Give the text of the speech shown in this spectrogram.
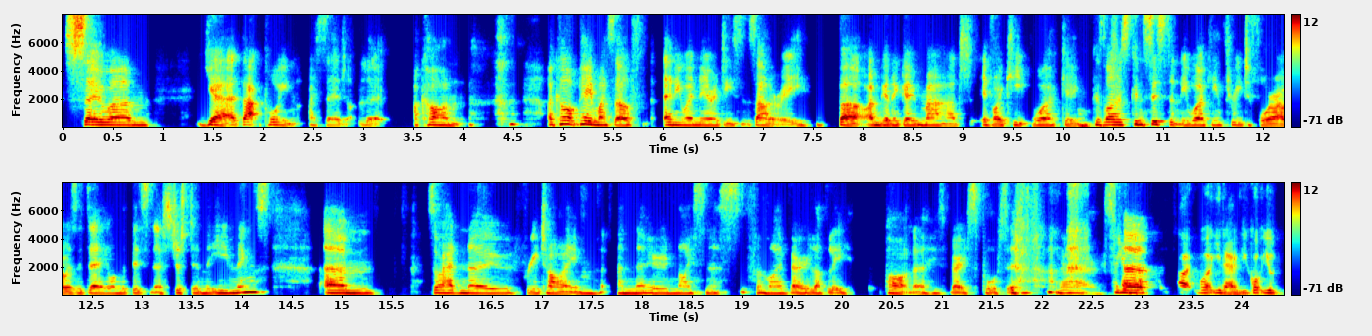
So um, yeah, at that point, I said, look, I can't, I can't pay myself anywhere near a decent salary, but I'm going to go mad if I keep working because I was consistently working three to four hours a day on the business just in the evenings. Um, so I had no free time and no niceness for my very lovely partner who's very supportive. No. So you're Um, like, well, you know, you've got your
